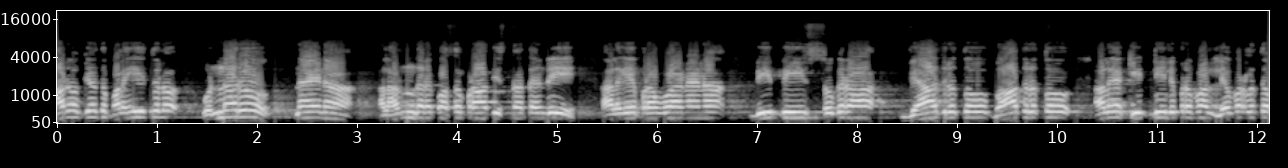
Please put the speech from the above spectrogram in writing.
ఆరోగ్యంతో బలహీతులు ఉన్నారు నాయన. వాళ్ళందరి కోసం ప్రార్థిస్తున్నా తండ్రి. అలాగే ప్రభా నాయన బీపీ షుగర్ వ్యాధులతో బాధలతో అలాగే కిడ్నీలు ప్రభా లివర్లతో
